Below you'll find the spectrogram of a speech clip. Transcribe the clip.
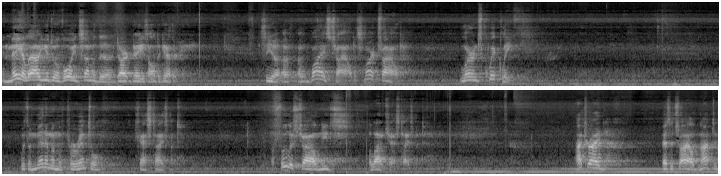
and may allow you to avoid some of the dark days altogether. See, a, a, a wise child, a smart child, learns quickly with a minimum of parental chastisement. A foolish child needs a lot of chastisement. I tried as a child not to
